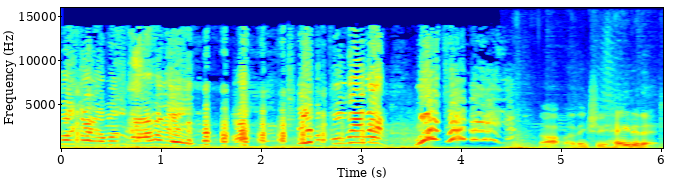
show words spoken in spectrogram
my god, I almost vomited! I can't believe it! What's happening? Oh, I think she hated it.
